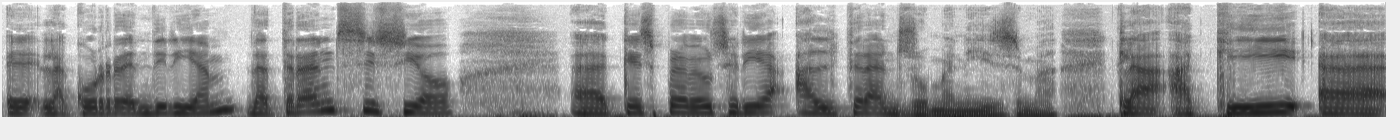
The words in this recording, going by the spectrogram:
eh, la corrent, diríem, de transició eh, que es preveu seria el transhumanisme. Clar, aquí eh,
